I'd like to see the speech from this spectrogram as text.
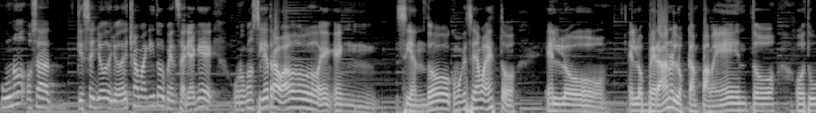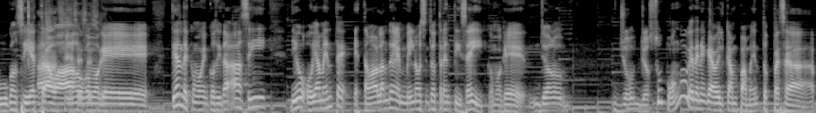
uno, o sea, qué sé yo, yo de chamaquito pensaría que uno consigue trabajo en, siendo, ¿cómo que se llama esto? En, lo, en los veranos, en los campamentos, o tú consigues ah, trabajo como que, ¿entiendes? Como que en cositas así. Digo, obviamente, estamos hablando en el 1936, como que yo yo, yo supongo que tiene que haber campamentos para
